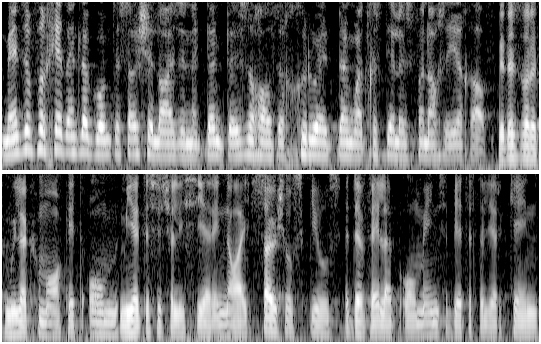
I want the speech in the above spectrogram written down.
Mense vergeet eintlik hoe om te socialize en ek dink dit is nogal 'n groot ding wat gesteel is vandag se jeug af. Dit is wat dit moeilik gemaak het om meer te sosialiseer en daai social skills te develop om mense beter te leer ken.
